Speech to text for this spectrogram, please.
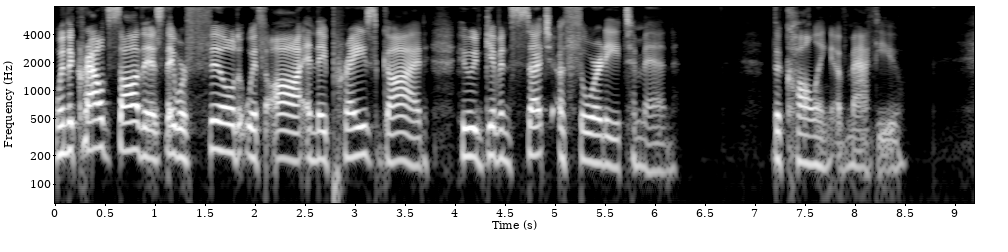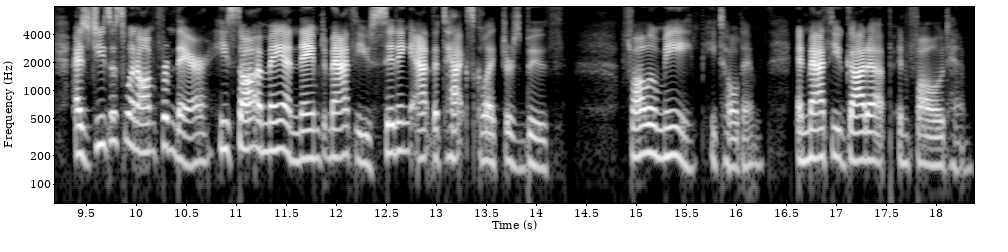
When the crowd saw this, they were filled with awe and they praised God who had given such authority to men. The calling of Matthew. As Jesus went on from there, he saw a man named Matthew sitting at the tax collector's booth. Follow me, he told him, and Matthew got up and followed him.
